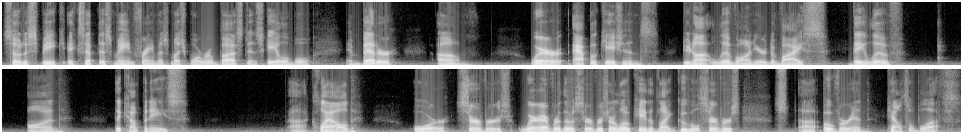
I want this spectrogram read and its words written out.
so to speak, except this mainframe is much more robust and scalable and better, um, where applications do not live on your device, they live on the company's uh, cloud or servers, wherever those servers are located, like Google servers uh, over in Council Bluffs.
